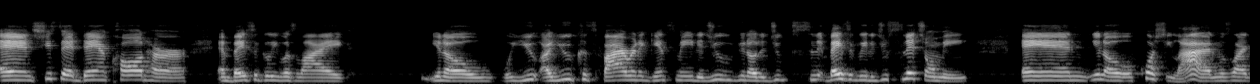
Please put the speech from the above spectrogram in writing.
And she said Dan called her and basically was like, You know, were you are you conspiring against me? Did you, you know, did you basically did you snitch on me? And, you know, of course she lied and was like,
